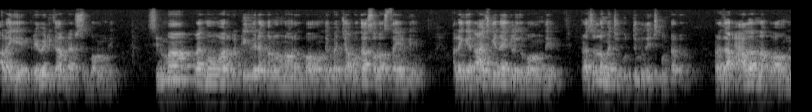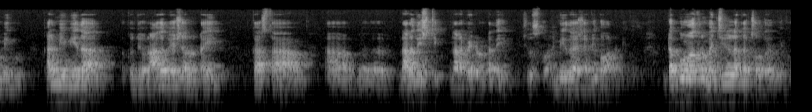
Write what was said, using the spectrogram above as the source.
అలాగే ప్రైవేట్ కాంట్రాక్ట్స్ బాగుంది. సినిమా రంగం వరకు టీవీ రంగంలో ఉన్న వరకు బాగుంది. మంచి అవకాశాలు వస్తాయండి. అలాగే రాజకీయ నాయకులకి బాగుంది. ప్రజల్లో మంచి గుర్తింపు తెచ్చుకుంటారు. ప్రజా ఆదరణ బాగుంది మీకు. కానీ మీ మీద కొంచెం రాగద్వేషాలు ఉంటాయి. కాస్త నరదిష్టి నరపేట ఉంటుంది. చూసుకోండి. మిగతా విషయాన్ని బాగున్నాయి మీకు. డబ్బు మాత్రం మంచినీళ్ళ ఖర్చు అవుతుంది మీకు.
